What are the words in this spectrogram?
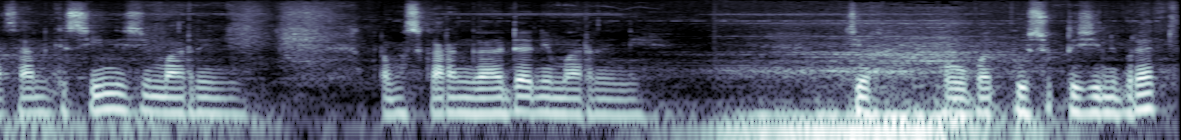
perasaan ke sini sih Marni. Kenapa sekarang nggak ada nih Marni nih? Anjir, obat busuk di sini Brad.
